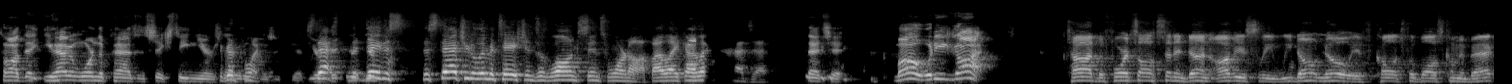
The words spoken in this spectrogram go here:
Todd, that you haven't worn the pads in 16 years. It's a good point. gives a shit. You're- Stat, you're- Dave, this, the statute of limitations is long since worn off. I like I like your headset. That's it. Mo, what do you got? Todd, before it's all said and done, obviously we don't know if college football is coming back.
